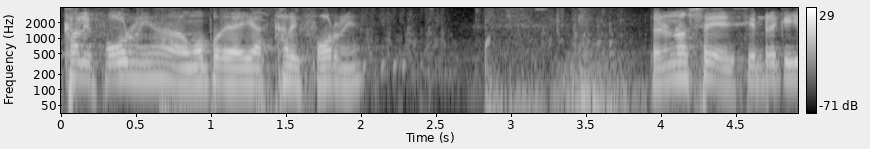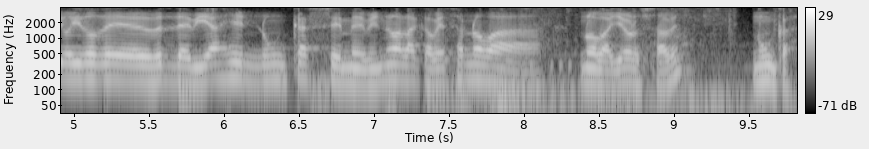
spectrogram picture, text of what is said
California, vamos a poder ir a California. Pero no sé, siempre que yo he ido de, viaje nunca se me vino a la cabeza Nueva, Nueva York, ¿sabes? Nunca.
